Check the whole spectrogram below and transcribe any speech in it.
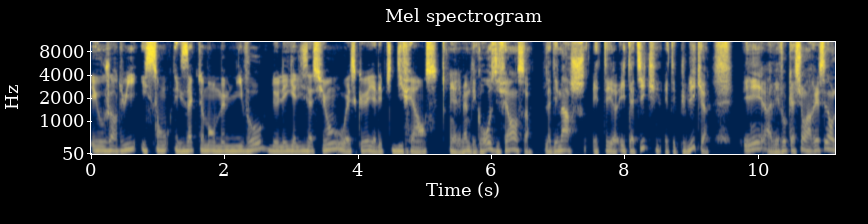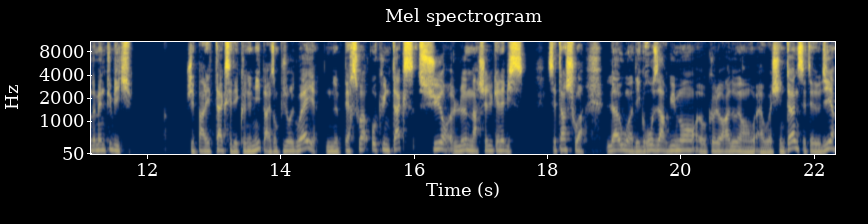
Et aujourd'hui, ils sont exactement au même niveau de légalisation ou est-ce qu'il y a des petites différences? Il y a même des grosses différences. La démarche était euh, étatique, était publique et avait vocation à rester dans le domaine public. J'ai parlé de taxes et d'économie. Par exemple, l'Uruguay ne perçoit aucune taxe sur le marché du cannabis. C'est un choix. Là où un des gros arguments au Colorado et à Washington, c'était de dire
